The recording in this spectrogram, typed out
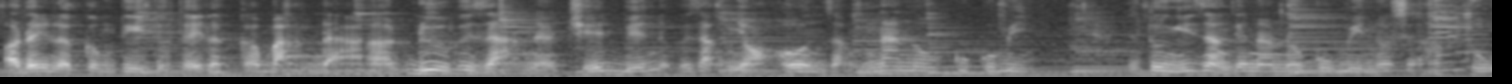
Ở đây là công ty tôi thấy là các bạn đã à, đưa cái dạng này chế biến được cái dạng nhỏ hơn dạng nano cucumin thì tôi nghĩ rằng cái nano cucumin nó sẽ hấp thu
